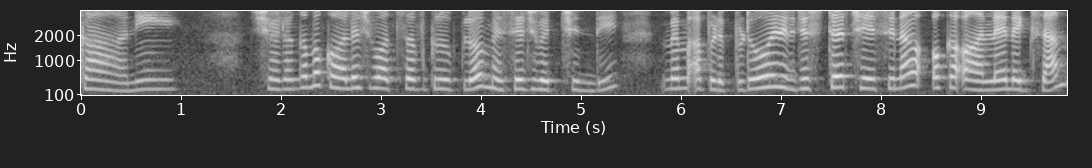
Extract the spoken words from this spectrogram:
కానీ షడంగమ్మ మా కాలేజ్ వాట్సాప్ గ్రూప్లో మెసేజ్ వచ్చింది. మేము అప్పుడెప్పుడో రిజిస్టర్ చేసిన ఒక ఆన్లైన్ ఎగ్జామ్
